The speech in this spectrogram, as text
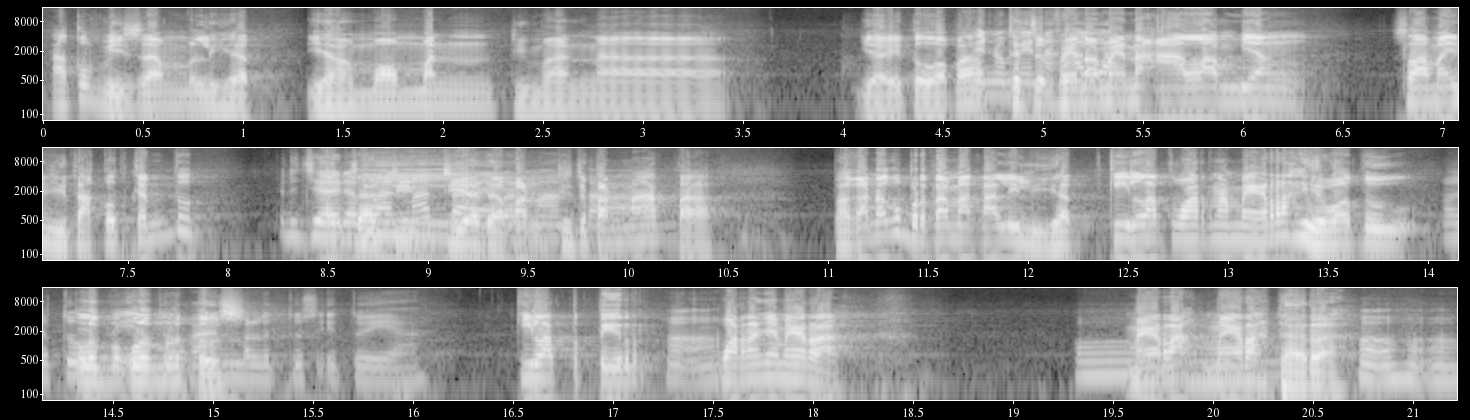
aku bisa melihat ya momen di mana ya itu apa Fenomena fenomena alam. yang selama ini ditakutkan itu Terjadi terjadi mata di hadapan di depan mata. Bahkan aku pertama kali lihat kilat warna merah ya waktu Waktu itu kelut meletus. kan meletus itu ya. Kilat petir Heeh. warnanya merah. Oh. Merah merah darah. Heeh.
